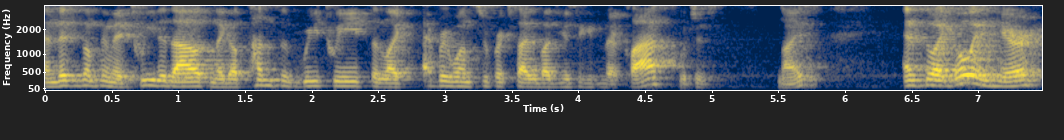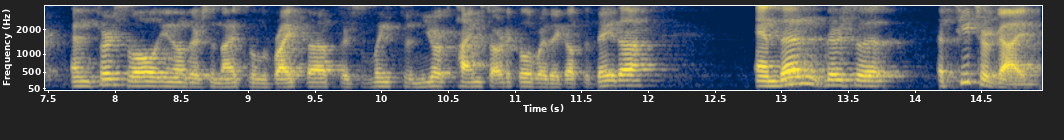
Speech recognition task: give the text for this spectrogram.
And this is something they tweeted out and they got tons of retweets and like everyone's super excited about using it in their class, which is nice. And so I go in here and first of all, you know, there's a nice little write-up. There's a link to a New York Times article where they got the data. And then there's a, a teacher guide.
